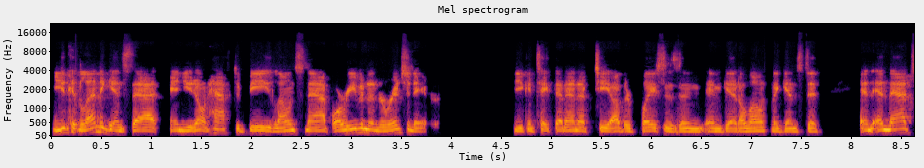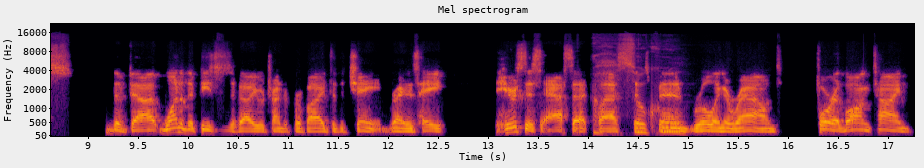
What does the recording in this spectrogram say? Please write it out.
you can lend against that and you don't have to be LoanSnap or even an originator. You can take that NFT other places and, and get a loan against it. And, and that's the value, one of the pieces of value we're trying to provide to the chain, right? Is, hey, here's this asset ah, class oh, so that's cool. been rolling around for a long time.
